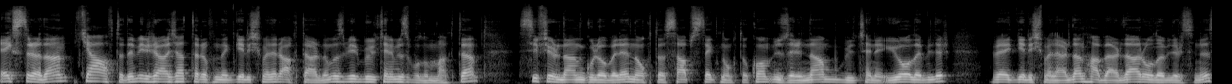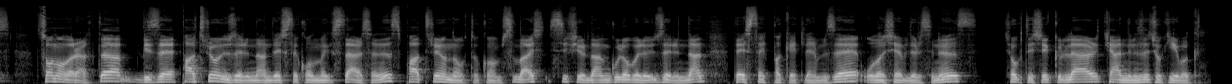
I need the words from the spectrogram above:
Ekstradan iki haftada bir ihracat tarafında gelişmeleri aktardığımız bir bültenimiz bulunmakta. Sifir'dan globale.substack.com üzerinden bu bültene üye olabilir ve gelişmelerden haberdar olabilirsiniz. Son olarak da bize Patreon üzerinden destek olmak isterseniz patreon.com slash sifirden globale üzerinden destek paketlerimize ulaşabilirsiniz. Çok teşekkürler. Kendinize çok iyi bakın.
